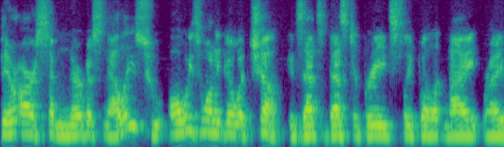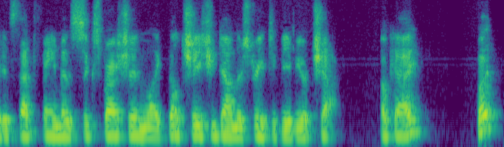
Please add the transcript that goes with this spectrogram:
There are some nervous Nellies who always want to go with Chubb because that's best of breed, sleep well at night, right? It's that famous expression like they'll chase you down the street to give you a check. Okay. But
